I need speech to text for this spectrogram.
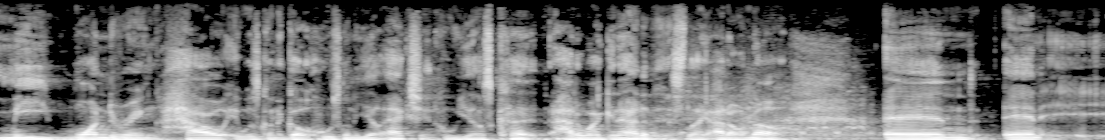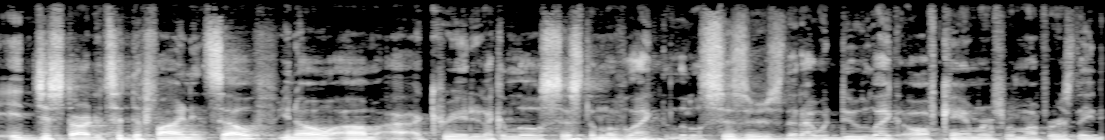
me wondering how it was going to go. Who's going to yell action? Who yells cut? How do I get out of this? Like I don't know and and it just started to define itself. You know, um, I, I created like a little system of like the little scissors that I would do like off camera for my first AD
